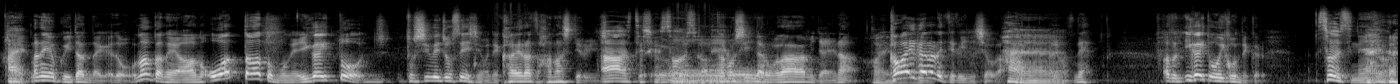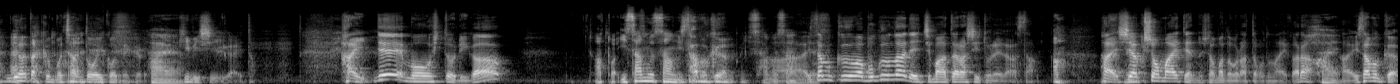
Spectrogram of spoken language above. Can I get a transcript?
はい。がねよくいたんだけどなんかねあの終わった後もね意外とじ年上女性陣はね帰らず話してる印象。あー確かにそうですよね。ん楽しいんだろうなみたいな、はい。可愛がられてる印象がはい。ありますね、あと意外と追い込んでくる。そうですね。亮太くんもちゃんと追い込んでくる、はい。厳しい意外と。はい。でもう一人があとはイサムさん。イサムくんイサムさんイサムくんは僕の中で一番新しいトレーナーさん。あ。はい。市役所前店の人はまだもらったことないから、はい。イサムくんイ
